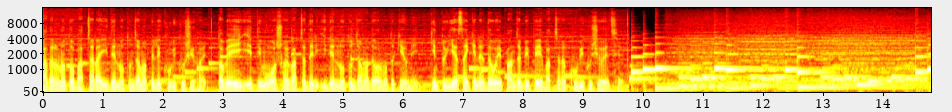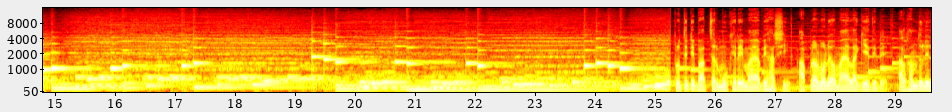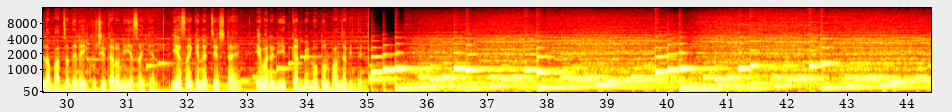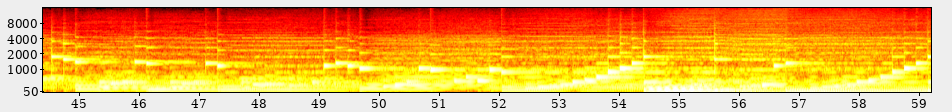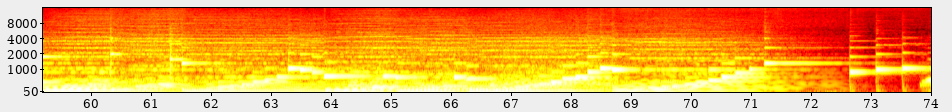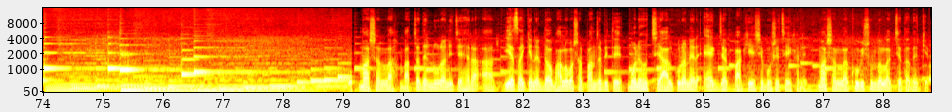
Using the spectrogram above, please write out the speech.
সাধারণত বাচ্চারা ঈদে নতুন জামা পেলে খুবই খুশি হয়। তবে এই এতিম ও অসহায় বাচ্চাদের ঈদের নতুন জামা দেওয়ার মতো কেউ নেই। কিন্তু ইয়াসাইকেনের দেওয়া এই পাঞ্জাবি পেয়ে বাচ্চারা খুবই খুশি হয়েছে। প্রতিটি বাচ্চার মুখের এই মায়াবী হাসি আপনার মনেও মায়া লাগিয়ে দেবে। আলহামদুলিল্লাহ, বাচ্চাদের এই খুশির কারণ ইএসআইকেন ইএসআইকেনের চেষ্টায় এবারের ঈদ কাটবে নতুন পাঞ্জাবিতে। মাশাল্লাহ, বাচ্চাদের নুরানি চেহারা আর ইয়াসাইকেনের দেওয়া ভালোবাসার পাঞ্জাবিতে মনে হচ্ছে আল কোরআনের এক জাগ পাখি এসে বসেছে এখানে। মাশাল্লাহ, খুবই সুন্দর লাগছে তাদেরকে।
